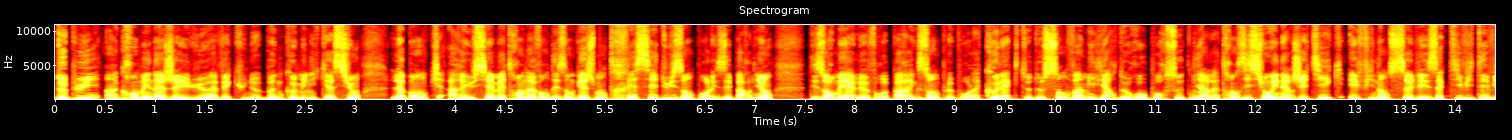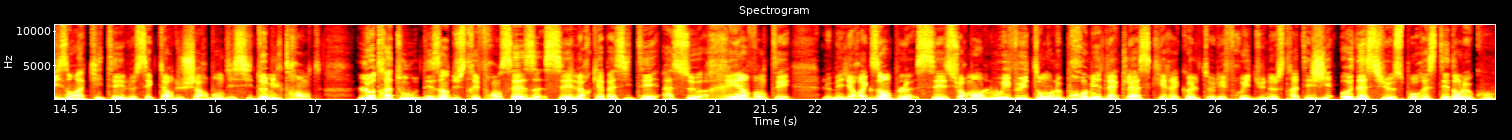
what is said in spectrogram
Depuis, un grand ménage a eu lieu avec une bonne communication. La banque a réussi à mettre en avant des engagements très séduisants pour les épargnants. Désormais à l'œuvre par exemple pour la collecte de 120 milliards d'euros pour soutenir la transition énergétique et finance les activités visant à quitter le secteur du charbon d'ici 2030. L'autre atout des industries françaises, c'est leur capacité à se réinventer. Le meilleur exemple, c'est sûrement Louis Vuitton, le premier de la classe qui récolte les fruits d'une stratégie audacieuse pour rester dans le coup.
